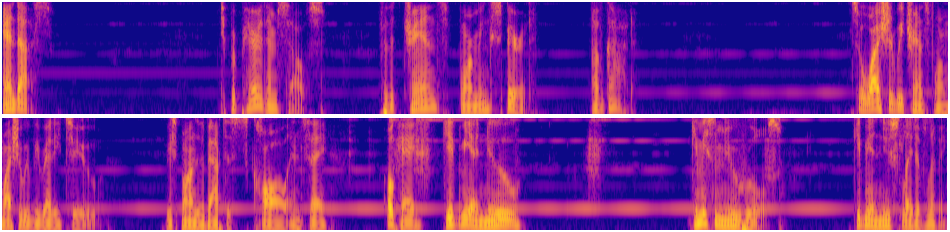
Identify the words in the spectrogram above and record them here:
and us to prepare themselves for the transforming Spirit of God. So, why should we transform? Why should we be ready to respond to the Baptist's call and say, okay, give me a new, give me some new rules. Give me a new slate of living.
